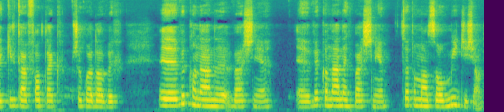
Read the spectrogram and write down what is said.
y, kilka fotek przykładowych y, wykonane właśnie, y, wykonanych właśnie za pomocą Mi 10.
